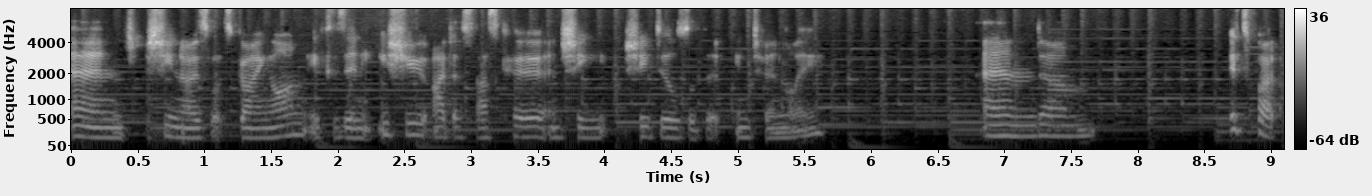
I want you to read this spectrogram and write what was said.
And she knows what's going on. If there's any issue i just ask her and she she deals with it internally. And um, it's quite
